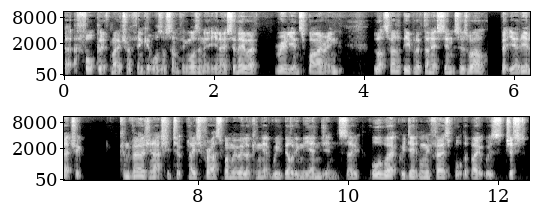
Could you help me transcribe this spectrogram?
a forklift motor, I think it was, or something, wasn't it? You know, so they were really inspiring. Lots of other people have done it since as well. But yeah, the electric conversion actually took place for us when we were looking at rebuilding the engine. So all the work we did when we first bought the boat was just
